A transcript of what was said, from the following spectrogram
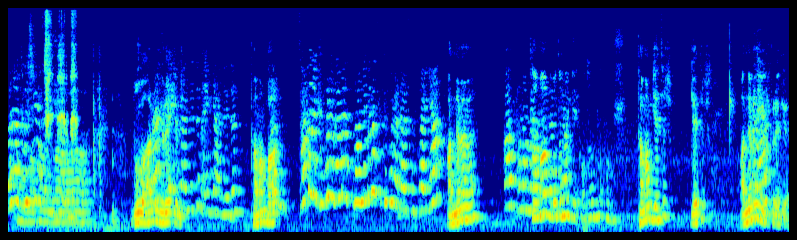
Ben arkadaşımla konuşuyorum. Allah Allah. Bu harbi Ben seni yürek yemiş. engelledim, engelledim. Tamam Ya, ba sen bana küfür edemezsin. Anneme nasıl küfür edersin sen ya? anneme mi? Abi tamam ben Tamam odana ya. ge odanda konuş. Tamam getir. Getir. Anneme niye küfür ediyor?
